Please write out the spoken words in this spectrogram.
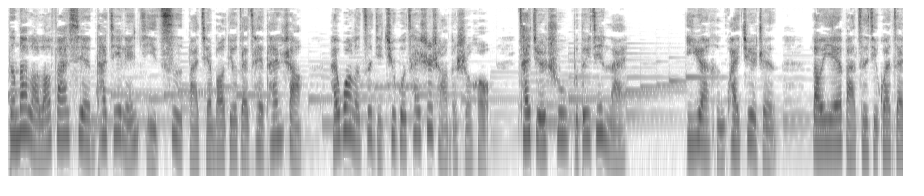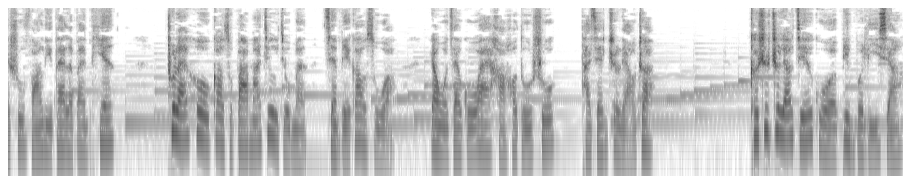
等到姥姥发现他接连几次把钱包丢在菜摊上，还忘了自己去过菜市场的时候。才觉出不对劲来，医院很快确诊，姥爷把自己关在书房里待了半天，出来后告诉爸妈舅舅们先别告诉我，让我在国外好好读书，他先治疗着。可是治疗结果并不理想，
